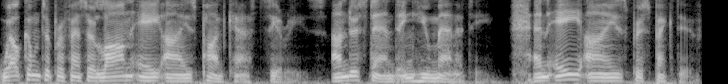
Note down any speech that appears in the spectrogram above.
Welcome to Professor Lon A.I.'s podcast series, Understanding Humanity, an AI's Perspective.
